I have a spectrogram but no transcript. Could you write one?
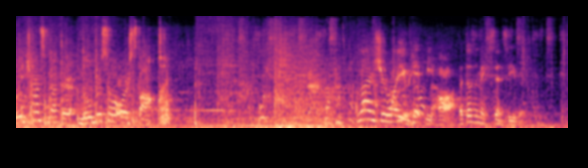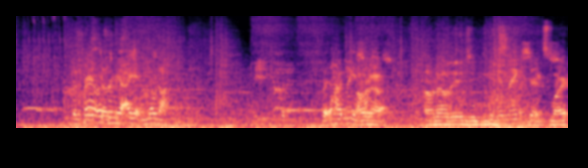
Which one's better, Dubuso or stock? I'm not even sure why you hit me off. That doesn't make sense either. Because apparently from me, I get no knockback. But, but how'd you get Oh no. Oh no, the engine It makes being sense. smart.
